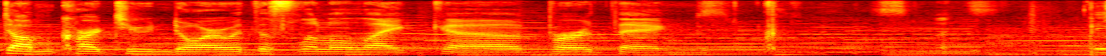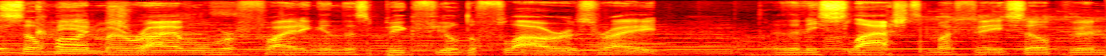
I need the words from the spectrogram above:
dumb cartoon door with this little like uh, bird thing. Big So me and my rival were fighting in this big field of flowers, right? And then he slashed my face open,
